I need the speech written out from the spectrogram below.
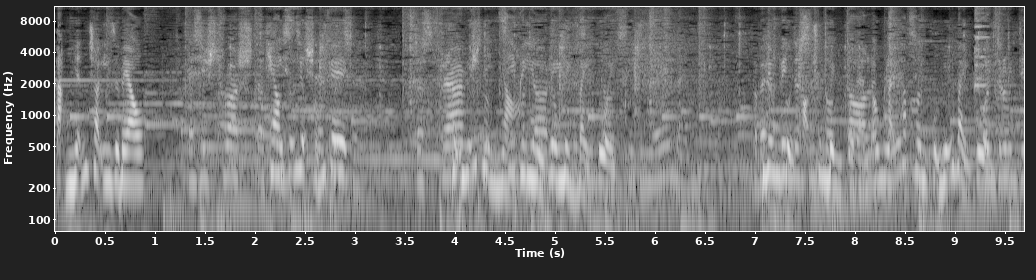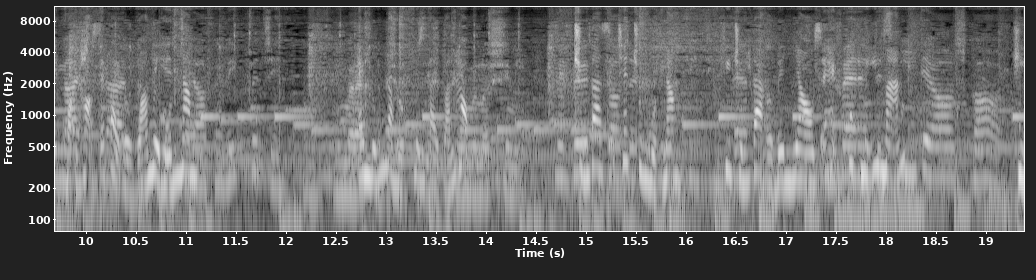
tặng nhẫn cho Isabel. Theo dữ liệu thống kê, phụ nữ thường nhỏ hơn người yêu mình 7 tuổi. Nhưng tuổi thọ trung bình của đàn ông lại thấp hơn phụ nữ 7 tuổi. Bọn họ sẽ phải ở quá 14 năm. Em đúng là một thiên tài toán học. Chúng ta sẽ chết chung một năm. Khi chúng ta ở bên nhau sẽ hạnh phúc mỹ mãn. Thì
